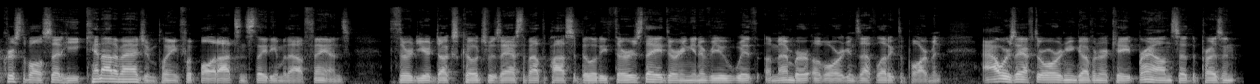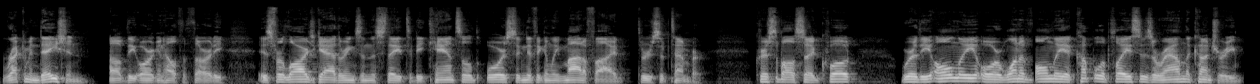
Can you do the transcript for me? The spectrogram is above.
Cristobal said he cannot imagine playing football at Autzen Stadium without fans. The third year Ducks coach was asked about the possibility Thursday during an interview with a member of Oregon's athletic department, hours after Oregon Governor Kate Brown said the present recommendation of the Oregon Health Authority is for large gatherings in the state to be canceled or significantly modified through September. Cristobal said, quote, We're the only or one of only a couple of places around the country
